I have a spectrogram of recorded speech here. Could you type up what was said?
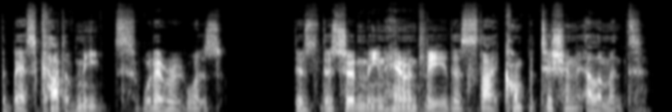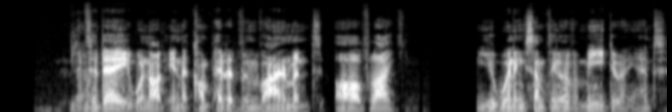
the best cut of meat, whatever it was. There's there's certainly inherently this like competition element Yeah. today we're not in a competitive environment of like you winning something over me doing it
